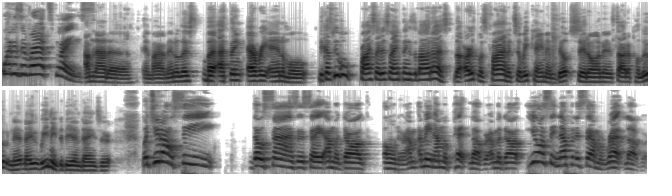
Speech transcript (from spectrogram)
What is a rat's place? I'm not a environmentalist, but I think every animal, because people probably say the same things about us. The earth was fine until we came and built shit on it and started polluting it. Maybe we need to be endangered. But you don't see those signs that say I'm a dog owner. I'm, I mean, I'm a pet lover. I'm a dog. You don't see nothing that say I'm a rat lover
